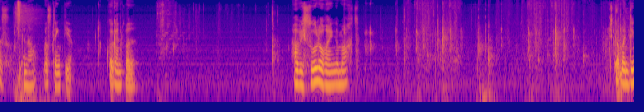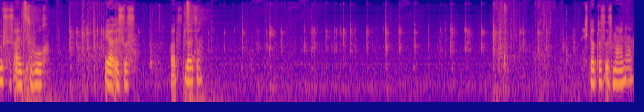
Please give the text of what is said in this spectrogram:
ist, genau, was denkt ihr? Gar keinen Fall. Habe ich Solo reingemacht? Ich glaube, mein Dings ist eins zu hoch. Ja, ist es. Wartet, Leute. Ich glaube, das ist meiner.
